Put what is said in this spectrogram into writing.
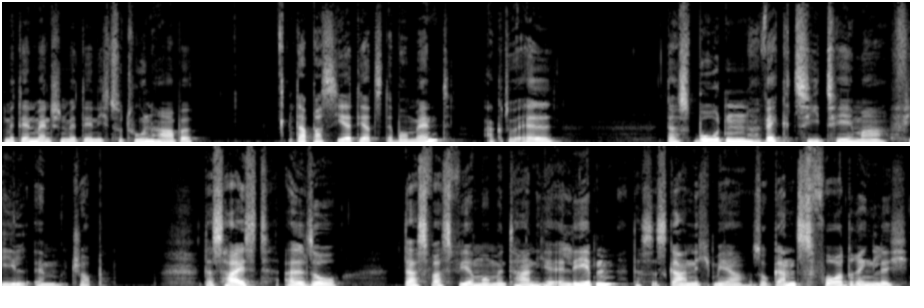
mit den Menschen, mit denen ich zu tun habe, da passiert jetzt im Moment aktuell das Bodenwegziehthema viel im Job. Das heißt also, das, was wir momentan hier erleben, das ist gar nicht mehr so ganz vordringlich,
